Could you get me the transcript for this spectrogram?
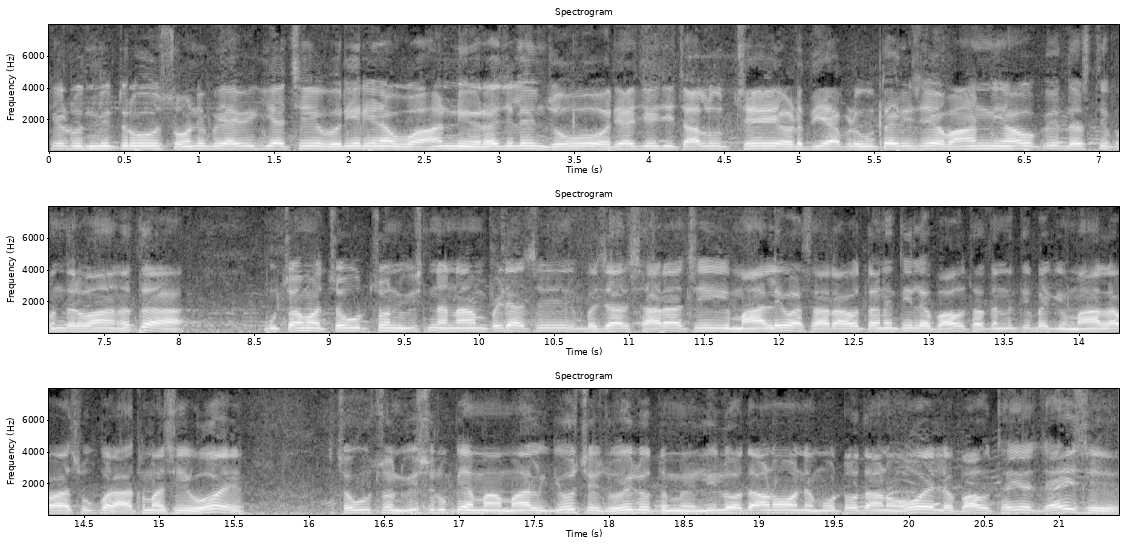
ખેડૂત મિત્રો, સોનીભાઈ આવી ગયા છે વરિયારીના વાહનની હરાજી લઈને. જોવો હરિયાજી હજી ચાલુ જ છે. અડધી આપણે ઉતારી છે. વાહનની આવક દસથી પંદર વાહન હતા. ઊંચામાં ચૌદસો ને વીસના નામ પડ્યા છે. બજાર સારા છે. માલ એવા સારા આવતા નથી, એટલે ભાવ થતા નથી. બાકી માલ આવા સુપર હાથમાં છે હોય. ચૌદસો ને વીસ રૂપિયામાં માલ ગયો છે. જોઈ લો તમે, લીલો દાણો અને મોટો દાણો હોય, એટલે ભાવ થઈ જ જાય છે.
